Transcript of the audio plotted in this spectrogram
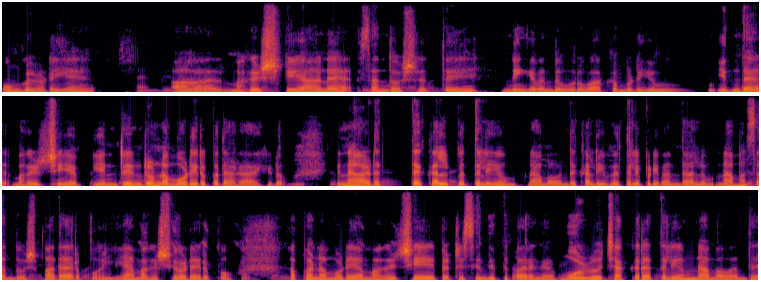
உங்களுடைய மகிழ்ச்சியான சந்தோஷத்தை. நீங்க வந்து உருவாக்க முடியும் இந்த மகிழ்ச்சி என்றென்றும் நம்மோடு இருப்பதாக ஆகிடும். ஏன்னா அடுத்த. கல்பத்திலையும் நாம வந்து கலியுகத்தில் இப்படி வந்தாலும் நாம சந்தோஷமா தான் இருப்போம் இல்லையா? மகிழ்ச்சியோட இருப்போம். அப்ப நம்முடைய மகிழ்ச்சியை பற்றி சிந்தித்து பாருங்க. முழு சக்கரத்திலையும் நாம வந்து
